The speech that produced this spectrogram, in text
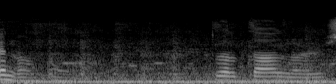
Yan oh. oh. 12 dollars.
